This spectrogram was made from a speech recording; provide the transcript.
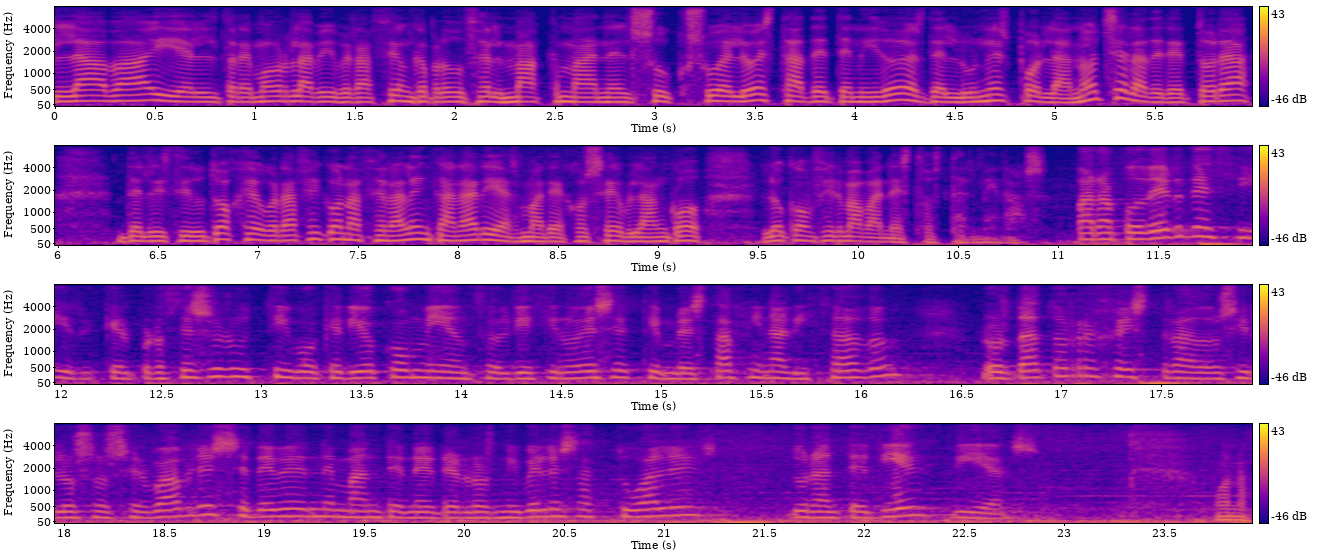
lava y el tremor, la vibración que produce el magma en el subsuelo está detenido desde el lunes por la noche. La directora del Instituto Geográfico Nacional en Canarias, María José Blanco, lo confirmaba en estos términos. Para poder decir que el proceso eruptivo que dio comienzo el 19 de septiembre está finalizado, los datos registrados y los observables se deben de mantener en los niveles actuales durante 10 días. Bueno,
